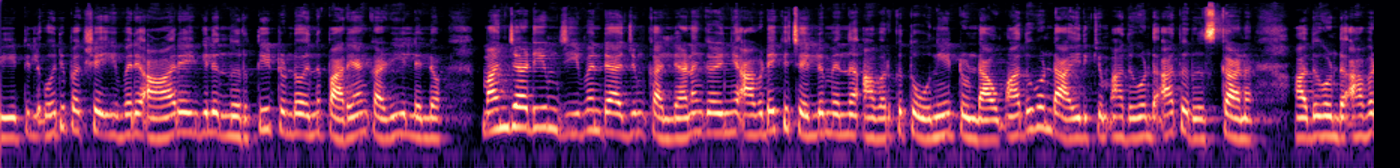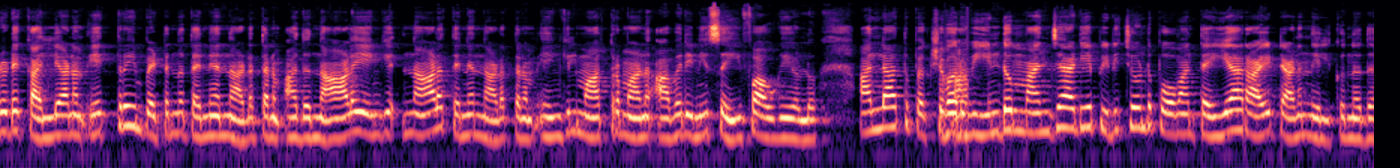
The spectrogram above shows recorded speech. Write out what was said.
വീട്ടിൽ ഒരു പക്ഷേ ഇവർ ആരെങ്കിലും നിർത്തിയിട്ടുണ്ടോ എന്ന് പറയാൻ കഴിയില്ലല്ലോ. മഞ്ചാടിയും ജീവൻ രാജും കല്യാണം കഴിഞ്ഞ് അവിടേക്ക് ചെല്ലുമെന്ന് അവർക്ക് തോന്നിയിട്ടുണ്ടാവും. അതുകൊണ്ടായിരിക്കും അതുകൊണ്ട് അത് ആണ് അതുകൊണ്ട് അവരുടെ കല്യാണം എത്രയും പെട്ടെന്ന് തന്നെ നടത്തണം. അത് നാളെ എങ്കിൽ നാളെ തന്നെ നടത്തണം. എങ്കിൽ മാത്രമാണ് അവരിനി സേഫ് ആവുകയുള്ളൂ. അല്ലാത്ത പക്ഷം അവർ വീണ്ടും മഞ്ചാടിയെ പിടിച്ചോണ്ട് പോവാൻ തയ്യാറായിട്ടാണ് നിൽക്കുന്നത്.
